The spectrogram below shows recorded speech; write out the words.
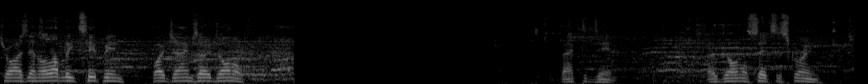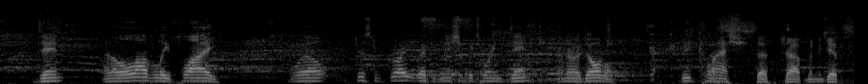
tries and a lovely tip in by James O'Donnell. Back to Dent. O'Donnell sets the screen. Dent and a lovely play. Well, just a great recognition between Dent and O'Donnell. Big clash. Seth Chapman gets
